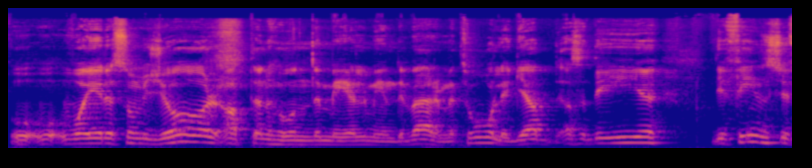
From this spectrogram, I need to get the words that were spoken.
Och, och vad är det som gör att en hund är mer eller mindre värmetålig? Ja, alltså det, är ju, det finns ju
